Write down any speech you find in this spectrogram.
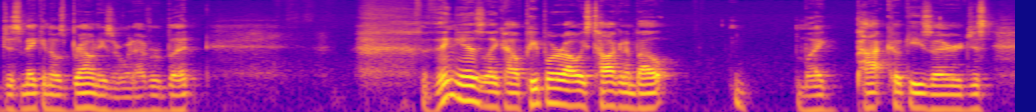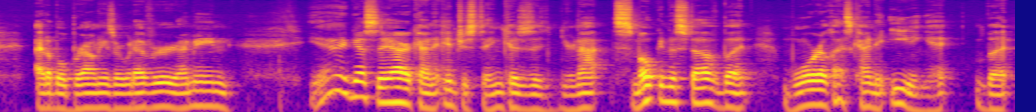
just making those brownies or whatever but the thing is like how people are always talking about like pot cookies or just edible brownies or whatever. I mean yeah i guess they are kind of interesting because you're not smoking the stuff but more or less kind of eating it. But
